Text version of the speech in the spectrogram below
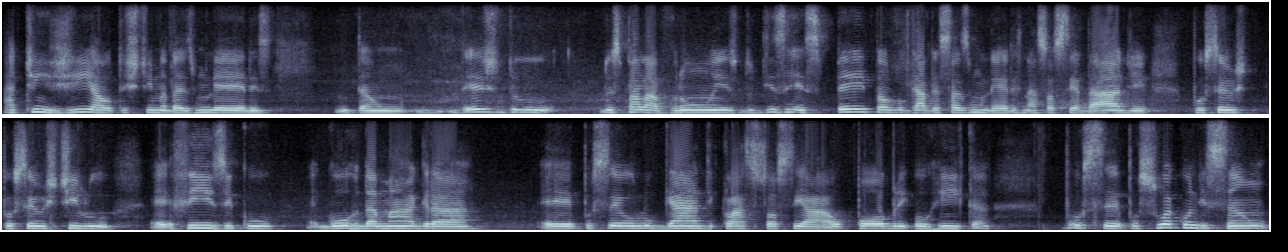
atingir a autoestima das mulheres. Então, desde do, dos palavrões, do desrespeito ao lugar dessas mulheres na sociedade, por seu, por seu estilo é, físico, é, gorda, magra, é, por seu lugar de classe social, pobre ou rica, por, ser, por sua condição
